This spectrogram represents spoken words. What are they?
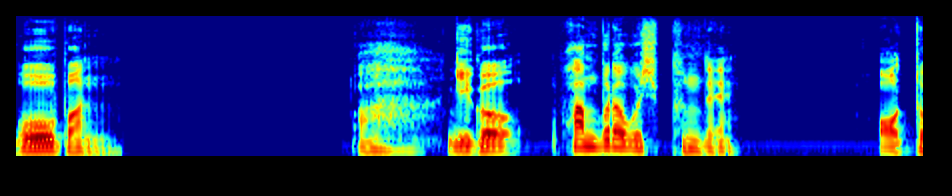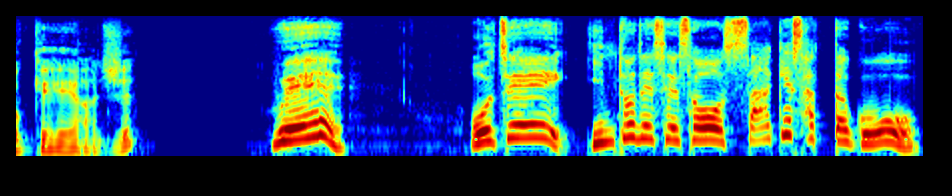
5번. 아, 이거 환불하고 싶은데 어떻게 해야 하지? 왜? 어제 인터넷에서 싸게 샀다고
